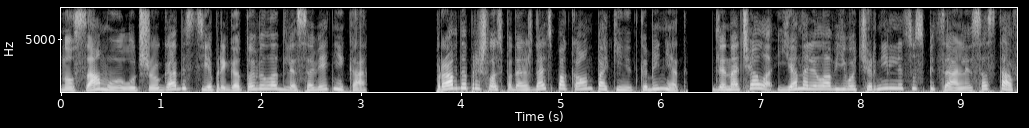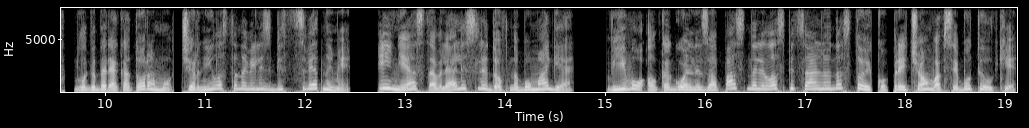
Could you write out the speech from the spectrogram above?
Но самую лучшую гадость я приготовила для советника. Правда, пришлось подождать, пока он покинет кабинет. Для начала я налила в его чернильницу специальный состав, благодаря которому чернила становились бесцветными и не оставляли следов на бумаге. В его алкогольный запас налила специальную настойку, причем во все бутылки.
